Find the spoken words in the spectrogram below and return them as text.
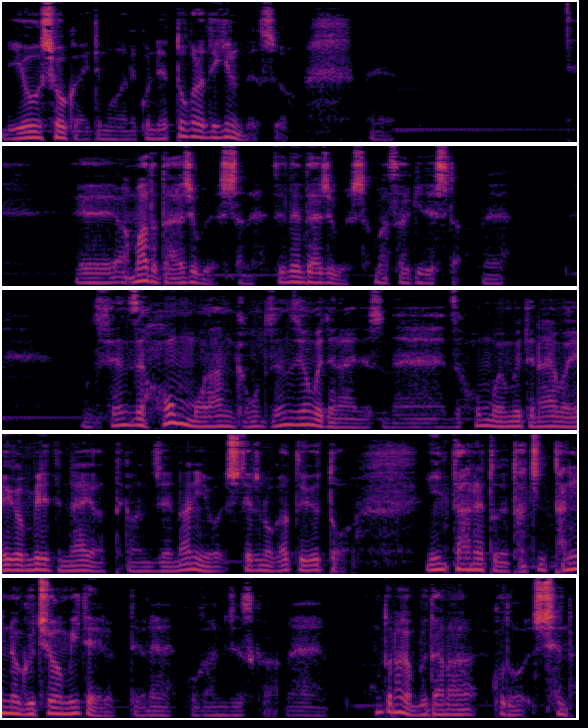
利用紹介ってものがね、これネットからできるんですよ。えー、あ、まだ大丈夫でしたね。全然大丈夫でした。まあ先でした。ね。もう全然本もなんかもう全然読めてないですね。本も読めてないわ、映画見れてないわって感じで何をしてるのかというと、インターネットで他人の愚痴を見ているっていうね、こう感じですからね。本当なんか無駄なことしてんだ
